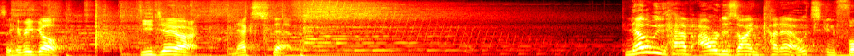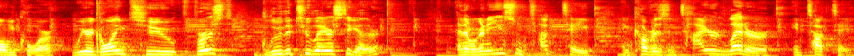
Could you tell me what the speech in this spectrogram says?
So here we go. DJR, next step. Now that we have our design cut out in foam core, we are going to first glue the two layers together, and then we're gonna use some tuck tape and cover this entire letter in tuck tape.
